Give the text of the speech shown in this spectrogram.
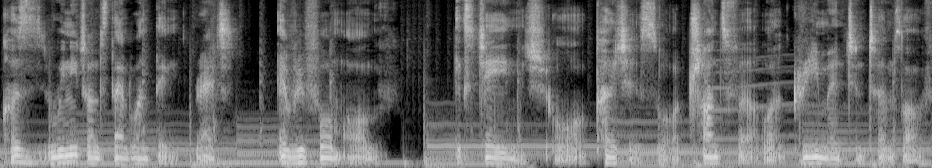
because we need to understand one thing, right? Every form of exchange or purchase or transfer or agreement in terms of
